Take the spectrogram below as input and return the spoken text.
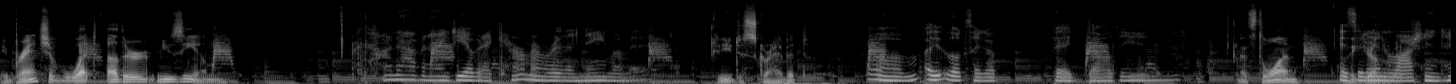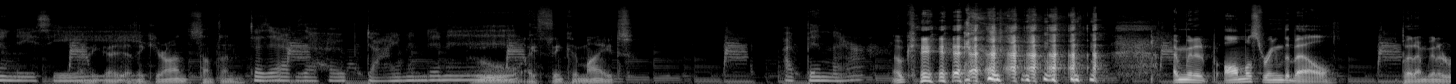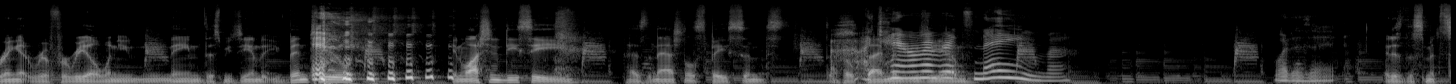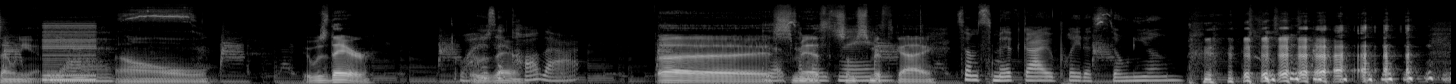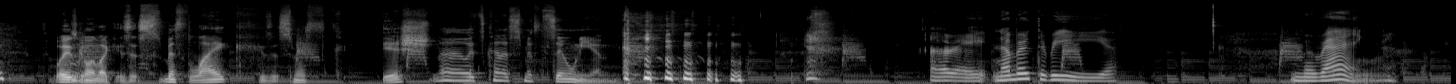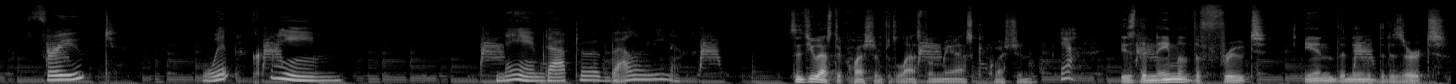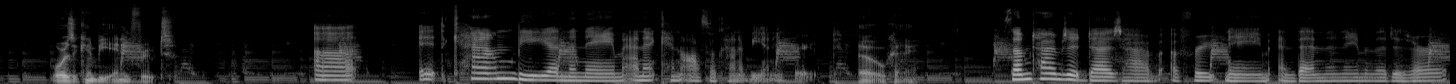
a branch of what other museum? I kind of have an idea, but I can't remember the name of it. Can you describe it? Um, it looks like a big building. That's the one. I Is it in the Washington D.C.? I think, I, I think you're on something. Does it have the Hope Diamond in it? Ooh, I think it might. I've been there. Okay. I'm gonna almost ring the bell, but I'm gonna ring it real for real when you name this museum that you've been to in Washington D.C. has the National Space and the Hope Diamond. I can't remember Museum. its name. What is it? It is the Smithsonian. Yes. Oh, it was there. Why it was is there. it called that? Uh, that Smith, some name? Smith guy. Some Smith guy who played a sonium. well, he's going like, is it Smith like? Is it Smith ish? No, it's kind of Smithsonian. All right, number three. Meringue, fruit, whipped cream, named after a ballerina. Since you asked a question for the last one, may I ask a question? Yeah. Is the name of the fruit in the name of the dessert? Or is it can be any fruit? Uh, it can be in the name, and it can also kind of be any fruit. Oh, okay. Sometimes it does have a fruit name and then the name of the dessert,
